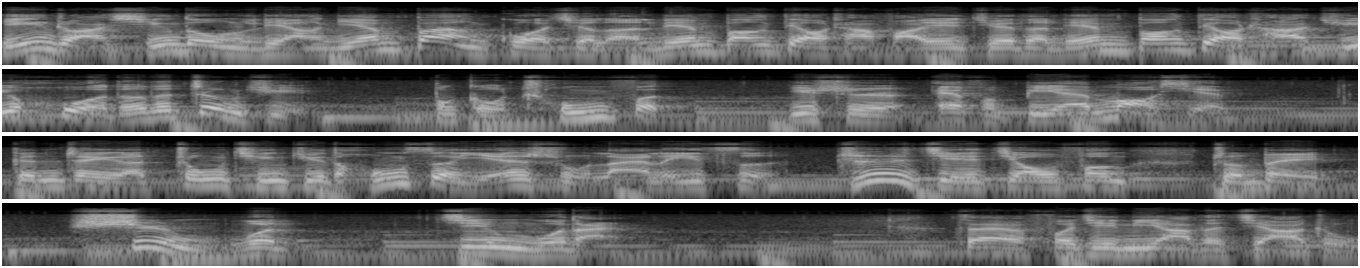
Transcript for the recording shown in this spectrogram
鹰爪行动两年半过去了，联邦调查法院觉得联邦调查局获得的证据不够充分，于是 FBI 冒险跟这个中情局的红色鼹鼠来了一次直接交锋，准备讯问金无代。在弗吉尼亚的家中，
